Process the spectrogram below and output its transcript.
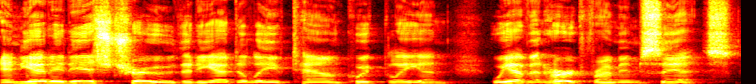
And yet it is true that he had to leave town quickly, and we haven't heard from him since.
